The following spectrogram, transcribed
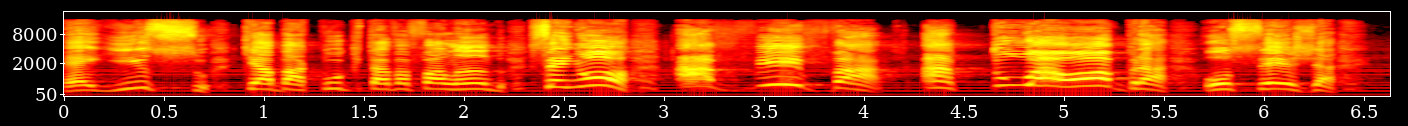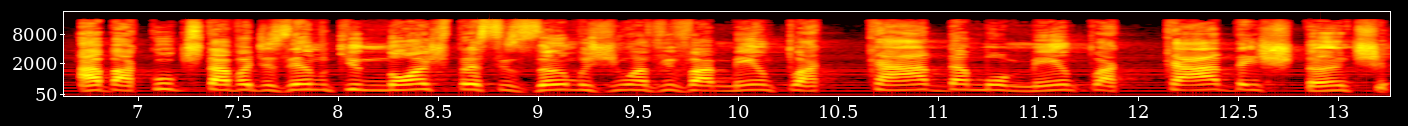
É isso que Abacuque estava falando. Senhor, aviva a tua obra. Ou seja, Abacuque estava dizendo que nós precisamos de um avivamento a cada momento, a cada instante.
